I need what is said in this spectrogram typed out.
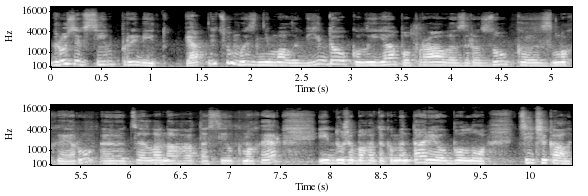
Друзі, всім привіт! П'ятницю ми знімали відео, коли я поправила зразок з мохеру. Е, Це Ланагата Сілк Мохер. І дуже багато коментарів було. Ці чекали,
